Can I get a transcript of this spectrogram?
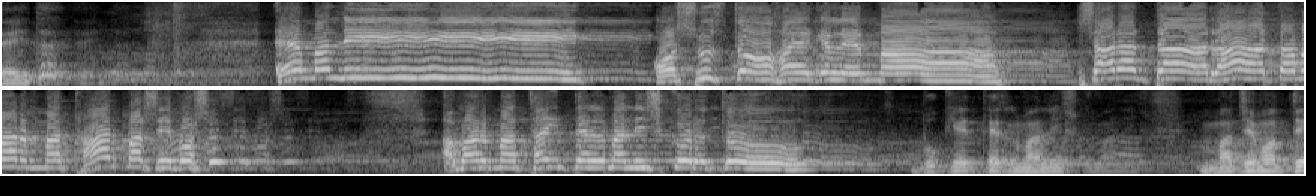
দেয় না। এ মালিক, অসুস্থ হয়ে গেলে মা, সারাটা রাত আমার মাথার পাশে বসে। আমার মাথায় তেল মালিশ করতো, বুকে তেল মালিশ। মাঝে মধ্যে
